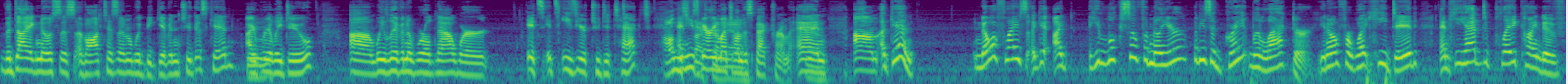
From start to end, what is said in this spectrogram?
the diagnosis of autism would be given to this kid. I Mm. really do. Um, we live in a world now where it's it's easier to detect, On the and he's very spectrum, much on the spectrum. And um, again, Noah Fleiss, again, I he looks so familiar, but he's a great little actor, you know, for what he did, and he had to play kind of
